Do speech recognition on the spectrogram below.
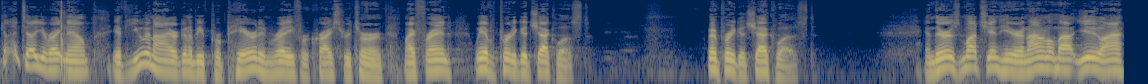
Can I tell you right now, if you and I are going to be prepared and ready for Christ's return, my friend, we have a pretty good checklist. We have a pretty good checklist. And there is much in here, and I don't know about you. I,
